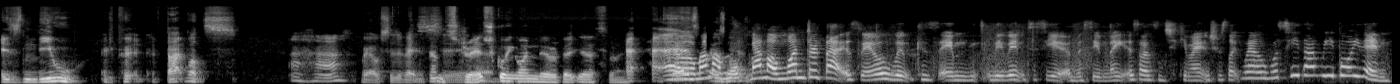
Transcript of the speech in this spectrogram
is Neil. If you put it backwards, Uh huh. what else is it? It's, Some uh, stretch going on there, but yes. I- It- it Well, my mum, my mum wondered that as well because um, we went to see it on the same night as us, and she came out and she was like, "Well, was he that wee boy then?"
